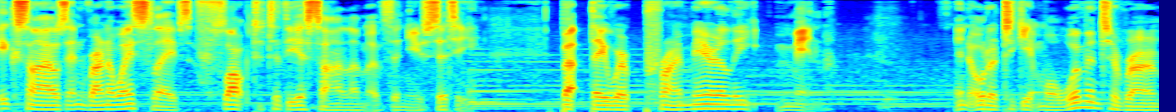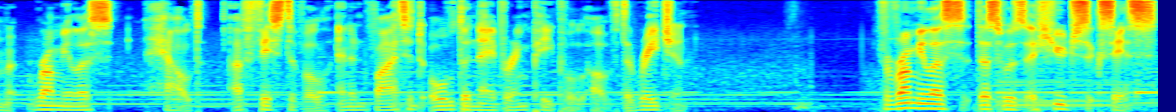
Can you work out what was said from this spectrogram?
exiles, and runaway slaves flocked to the asylum of the new city, but they were primarily men. In order to get more women to Rome, Romulus held a festival and invited all the neighbouring people of the region. For Romulus, this was a huge success.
